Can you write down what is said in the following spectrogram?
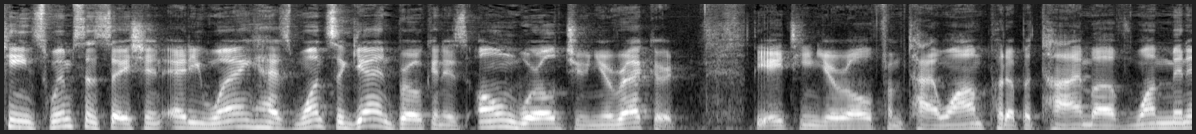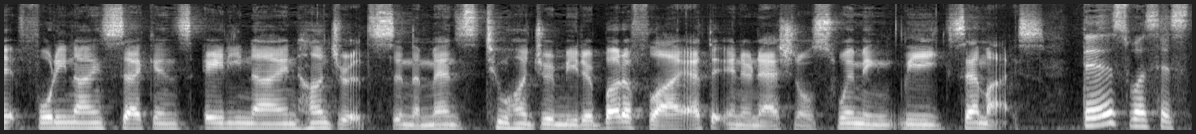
Teen swim sensation Eddie Wang has once again broken his own world junior record. The 18-year-old from Taiwan put up a time of 1 minute 49 seconds 89 hundredths in the men's 200-meter butterfly at the International Swimming League semis. This was his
